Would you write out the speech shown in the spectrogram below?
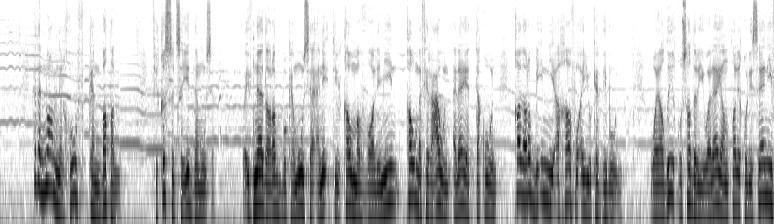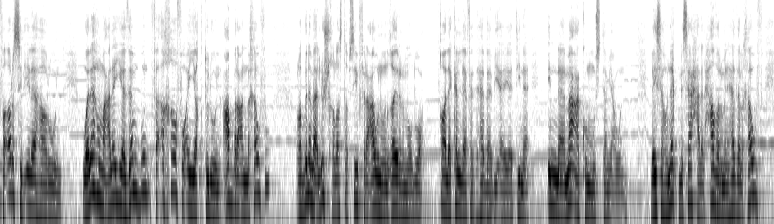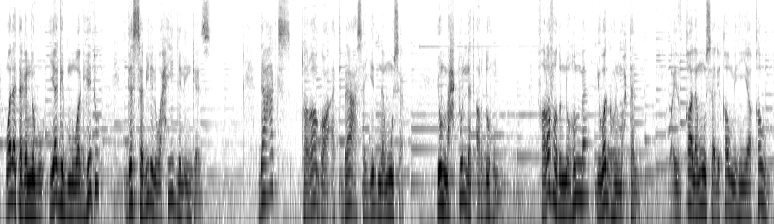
هذا النوع من الخوف كان بطل في قصة سيدنا موسى. وإذ نادى ربك موسى أن ائت القوم الظالمين قوم فرعون ألا يتقون؟ قال رب إني أخاف أن يكذبون. ويضيق صدري ولا ينطلق لساني فأرسل إلى هارون. ولهم علي ذنب فأخاف أن يقتلون. عبر عن مخاوفه ربنا ما قالوش خلاص طب سيب فرعون ونغير الموضوع. قال كلا فاذهبا بآياتنا إنا معكم مستمعون. ليس هناك مساحة للحذر من هذا الخوف ولا تجنبه. يجب مواجهته. ده السبيل الوحيد للإنجاز. ده عكس تراجع أتباع سيدنا موسى يوم ما احتلت أرضهم. فرفضوا أن هم يواجهوا المحتل. وإذ قال موسى لقومه يا قوم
